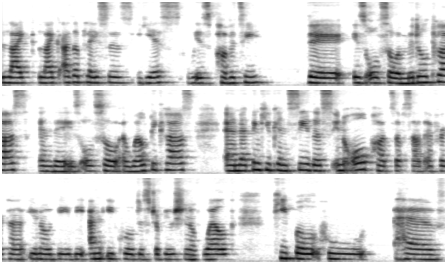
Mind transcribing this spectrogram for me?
Like like other places, yes, is poverty there is also a middle class and there is also a wealthy class. And i think you can see this in all parts of south africa you know the the unequal distribution of wealth people who have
